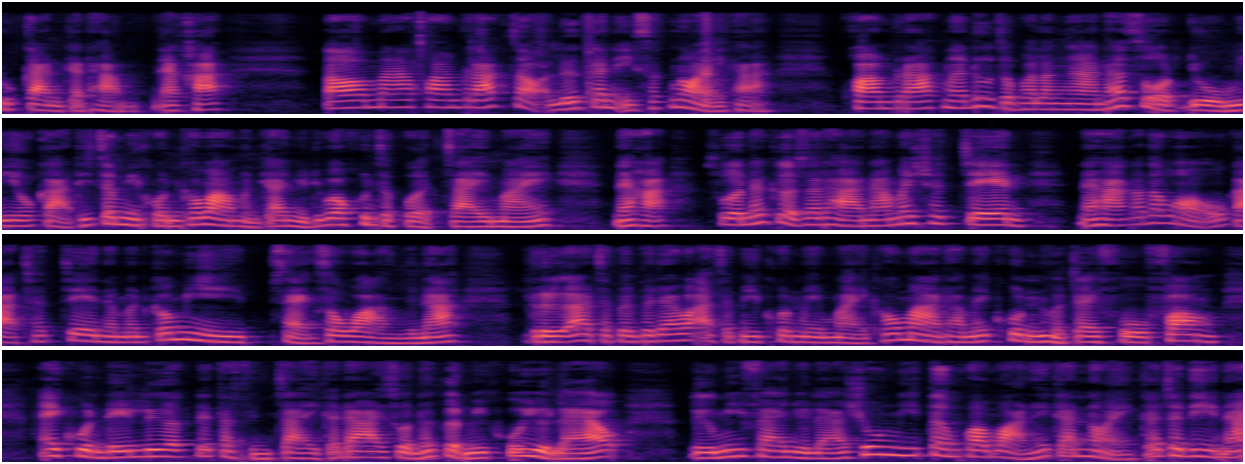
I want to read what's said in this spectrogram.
ทุกๆการกระทำนะคะ ต่อมาความรักเจาะลึกกันอีกสักหน่อยค่ะความรักนะดูจากพลังงานถ้าโสดอยู่มีโอกาสที่จะมีคนเข้ามาเหมือนกันอยู่ที่ว่าคุณจะเปิดใจไหมนะคะ ส่วนถ้าเกิดสถานะไม่ชัดเจนนะคะ ก็ต้องบอกโอกาสชัดเจนเนี่ยมันก็มีแสงสว่างอยู่นะหรืออาจจะเป็นไปได้ว่าอาจจะมีคนใหม่ ๆ เข้ามาทำให้คุณหัวใจฟูฟ่อง ให้คุณได้เลือกได้ตัดสินใจก็ได้ ส่วนถ้าเกิดมีคู่อยู่แล้ว หรือมีแฟนอยู่แล้วช่วงนี้เติมความหวานให้กันหน่อย ก็จะดีนะ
